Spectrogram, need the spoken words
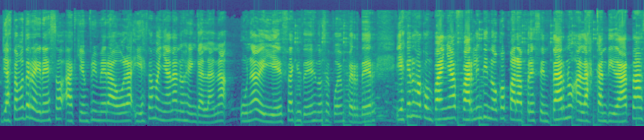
Ya estamos de regreso aquí en Primera Hora y esta mañana nos engalana una belleza que ustedes no se pueden perder. Y es que nos acompaña Farlin Tinoco para presentarnos a las candidatas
